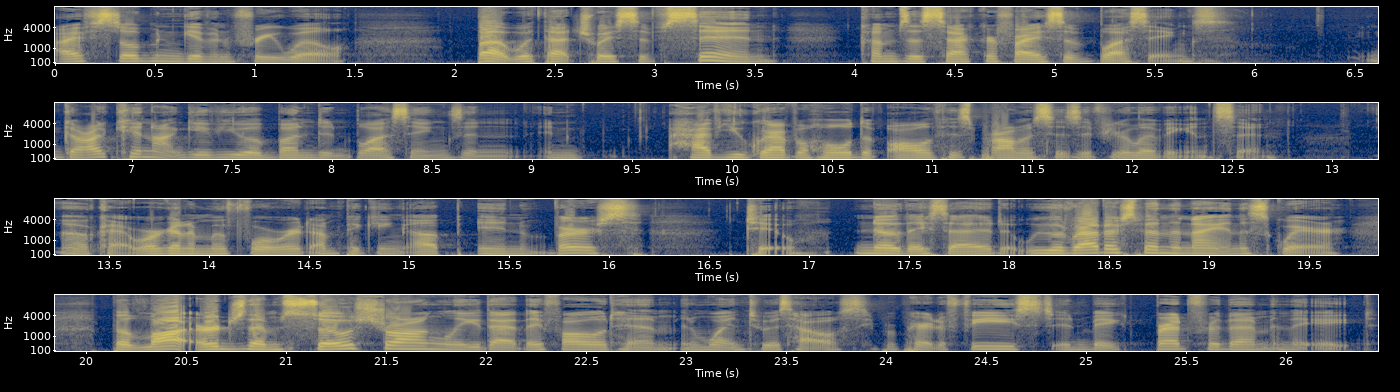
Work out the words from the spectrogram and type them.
I've still been given free will. But with that choice of sin comes a sacrifice of blessings. God cannot give you abundant blessings and, and have you grab a hold of all of his promises if you're living in sin. Okay, we're going to move forward. I'm picking up in verse 2. No, they said, we would rather spend the night in the square. But Lot urged them so strongly that they followed him and went into his house. He prepared a feast and baked bread for them, and they ate.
